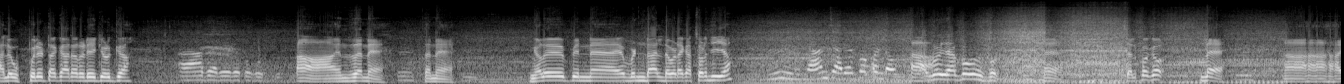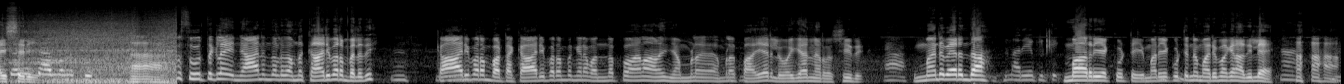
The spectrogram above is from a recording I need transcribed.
അല്ല ഉപ്പിലിട്ടൊക്കെ ആരാ റെഡിയാക്കി കൊടുക്കുക ആ പെരയിലൊക്കെ കൊടുത്തു. ആ എന്ത് തന്നെ? തന്നെ. നിങ്ങൾ പിന്നെ ഉണ്ടാലുണ്ട് ഇവിടെ കച്ചവടം ചെയ്യാം? ചിലപ്പോ അല്ലേ? ആ അത് ശരി. സുഹൃത്തുക്കളെ ഞാൻ എന്നുള്ളത് നമ്മുടെ കാരിപ്പറമ്പല്ലത് കാരിപ്പറമ്പാട്ട കാരിപ്പറമ്പ് ഇങ്ങനെ വന്നപ്പോഴാണ് നമ്മളെ നമ്മളെ പയർ ലോകാരൻ റഷീദ്. ഉമ്മാന്റെ പേരെന്താ? മറിയക്കുട്ടി. മറിയക്കുട്ടി. മറിയക്കുട്ടിന്റെ മരുമകൻ അതില്ലേ?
